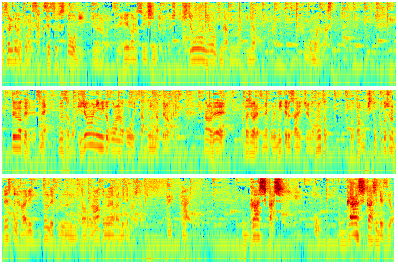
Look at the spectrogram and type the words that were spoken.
あ、それでもこのサクセスストーリーっていうのはですね、映画の推進力として非常に大きな部分になってるかなと思います。というわけでですね、本作は非常に見どころの多い作品になってるわけです。なので、私はですね、これ見てる最中は本作は多分きっと今年のベストに入り込んでくるんだろうなと思いながら見てました。はい。はい。がしかし、がしかしですよ。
